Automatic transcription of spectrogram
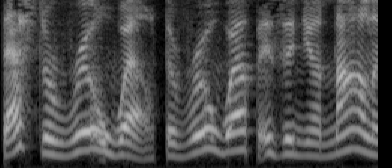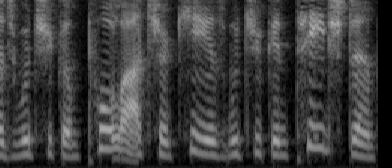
That's the real wealth. The real wealth is in your knowledge, which you can pull out your kids, which you can teach them,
